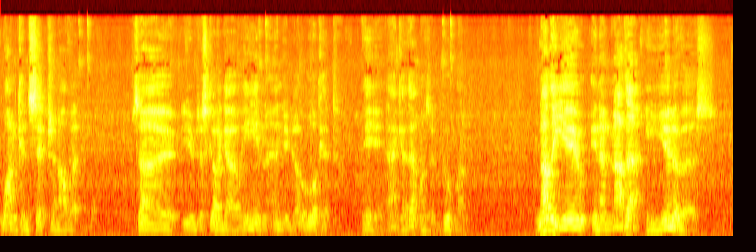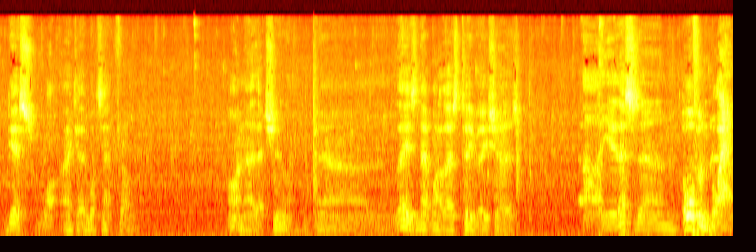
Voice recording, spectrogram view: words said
one conception of it. So you've just got to go in and you've got to look at yeah, okay, that one's a good one. Another you in another universe. Guess what? Okay, what's that from? I know that surely. Uh, isn't that one of those TV shows? Oh, yeah, that's um, Orphan Black.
